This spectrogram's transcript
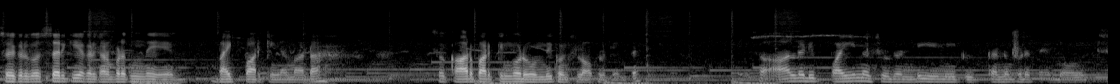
సో ఇక్కడికి వచ్చేసరికి అక్కడ కనపడుతుంది బైక్ పార్కింగ్ అన్నమాట. సో కార్ పార్కింగ్ కూడా ఉంది కొంచెం లోపలికి వెళ్తే. సో ఆల్రెడీ పైన చూడండి మీకు కనపడతాయి బోట్స్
